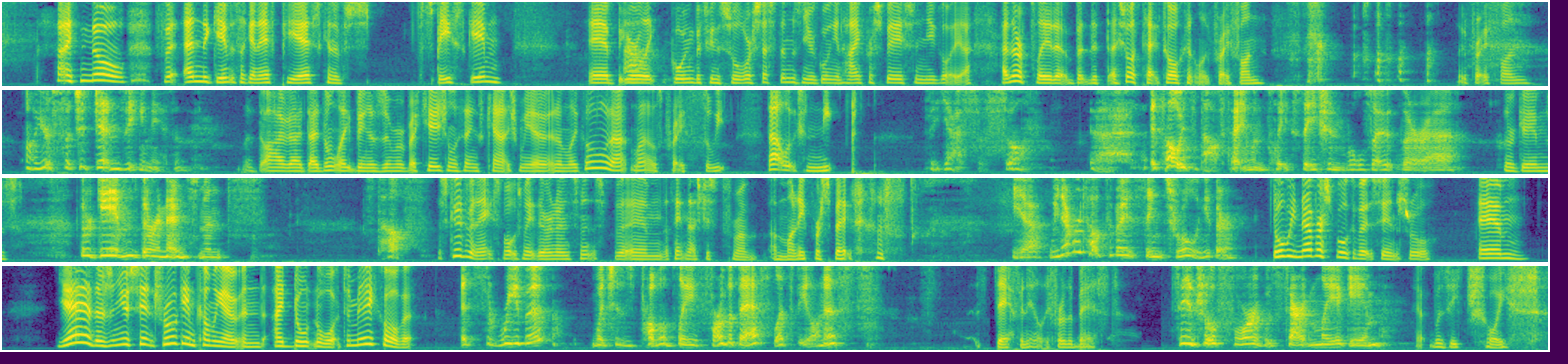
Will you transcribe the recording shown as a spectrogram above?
I know, but in the game it's like an FPS kind of space game. Uh, but you're Ah. like going between solar systems and you're going in hyperspace and you got. I I've never played it, but the, I saw a TikTok and it looked pretty fun. looked pretty fun. Oh, you're such a Gen Z, Nathan. I, I, I don't like being a zoomer, but occasionally things catch me out and I'm like, oh, that that was pretty sweet. That looks neat. But yes, so uh, it's always a tough time when PlayStation rolls out their uh, Their games. their games, their announcements. It's tough. It's good when Xbox make their announcements, but um, I think that's just from a, a money perspective. Yeah, we never talked about Saints Row either. oh, we never spoke about Saints Row. Um, yeah, there's a new Saints Row game coming out, and I don't know what to make of it. It's a reboot, which is probably for the best. Let's be honest. It's definitely for the best. Saints Row 4 was certainly a game. It was a choice.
